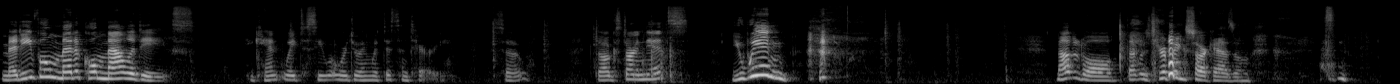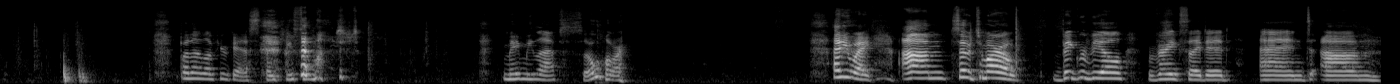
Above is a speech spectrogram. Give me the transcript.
Medieval medical maladies. He can't wait to see what we're doing with dysentery. So, Dog Star Knits, you win! Not at all. That was dripping sarcasm. But I love your guess. Thank you so much. Made me laugh so hard. Anyway, um, so tomorrow, big reveal. We're very excited. And um,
